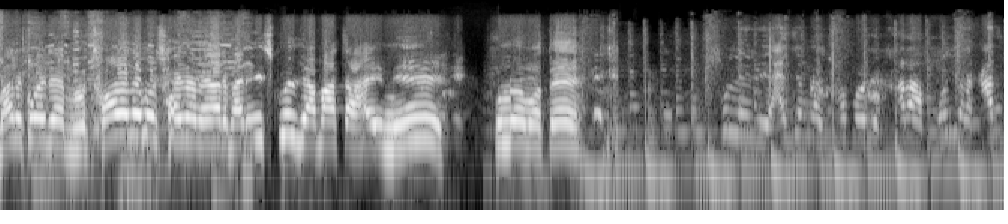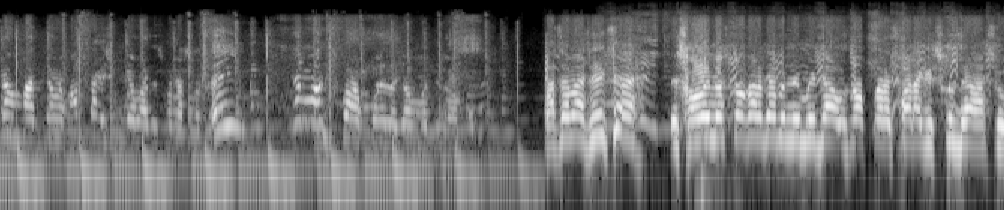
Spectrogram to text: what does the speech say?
মানে কই রে ছড়া দেবো ছয় না আর ভাই স্কুল যাবা চাইনি কোনো মতে। আজ আমরা খবর খারাপ জায়গা কাজ কাম বাদ দিয়ে আমরা বাচ্চা স্কুল যাবা ছটা ছটা ছোয়া আমরা আচ্ছা ভাই ঠিক আছে। সময় নষ্ট করা যাবে না আমি যাও সব করে ছটা স্কুল দিয়ে আসু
